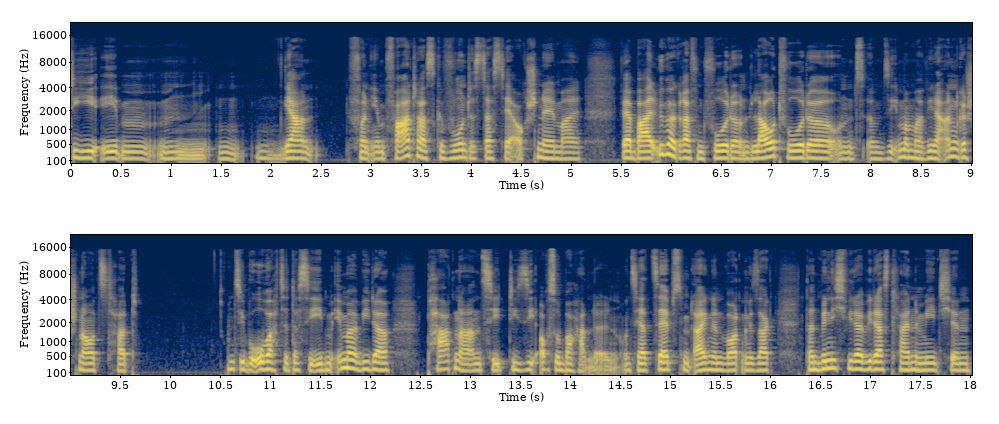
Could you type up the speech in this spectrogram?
die eben mh, mm, ja von ihrem Vater es gewohnt ist, dass der auch schnell mal verbal übergreifend wurde und laut wurde und ähm, sie immer mal wieder angeschnauzt hat. Und sie beobachtet, dass sie eben immer wieder Partner anzieht, die sie auch so behandeln. Und sie hat selbst mit eigenen Worten gesagt, dann bin ich wieder wie das kleine Mädchen,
